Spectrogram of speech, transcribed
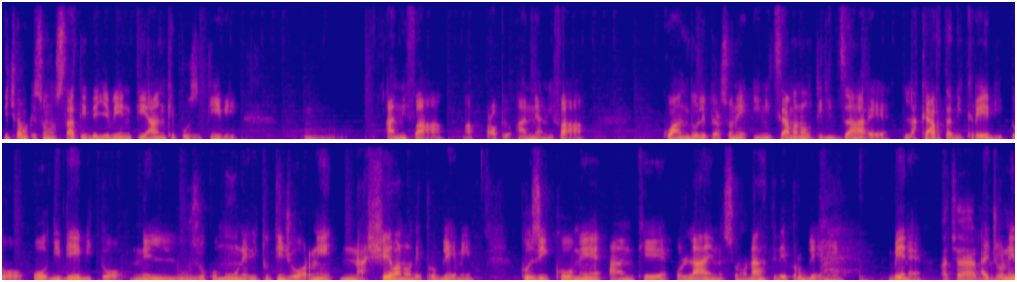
diciamo che sono stati degli eventi anche positivi. Mh, anni fa, ma proprio anni anni fa, quando le persone iniziavano a utilizzare la carta di credito o di debito nell'uso comune di tutti i giorni, nascevano dei problemi, così come anche online sono nati dei problemi. Bene, certo. ai, giorni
